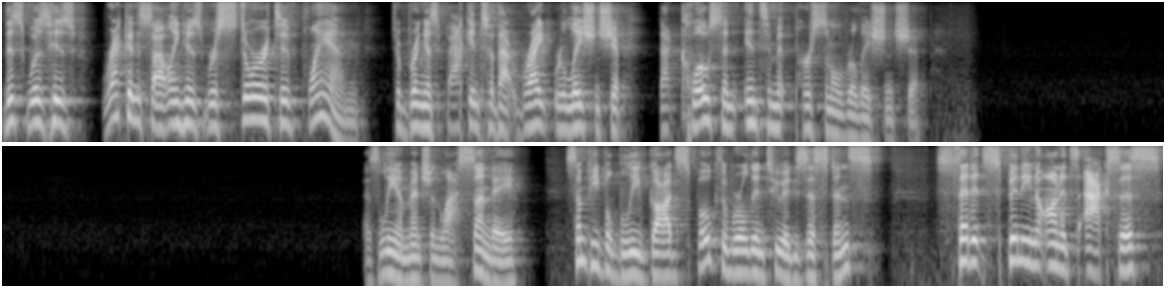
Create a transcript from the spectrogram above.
This was his reconciling, his restorative plan to bring us back into that right relationship, that close and intimate personal relationship. As Liam mentioned last Sunday, some people believe God spoke the world into existence, set it spinning on its axis,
